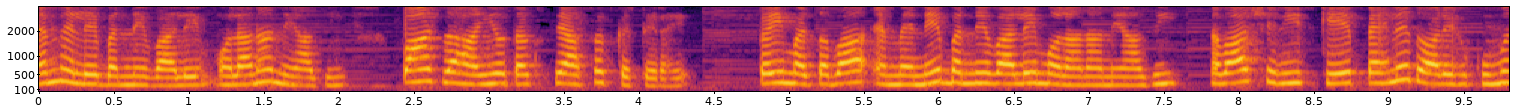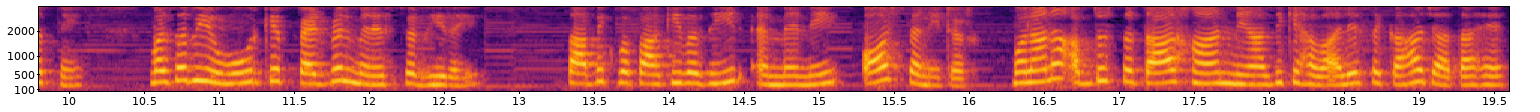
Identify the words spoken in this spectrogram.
एमएलए बनने वाले मौलाना न्याजी पाँच दहाइयों तक सियासत करते रहे। कई मरतबा एम एन ए बनने वाले मौलाना न्याजी नवाज़ शरीफ के पहले दौरे हुकूमत में मजहबी अमूर के फेडरल मिनिस्टर भी रहे। सबक वफाकी वज़ीर एम एन ए और सेनेटर मौलाना अब्दुल सत्तार खान न्याजी के हवाले से कहा जाता है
